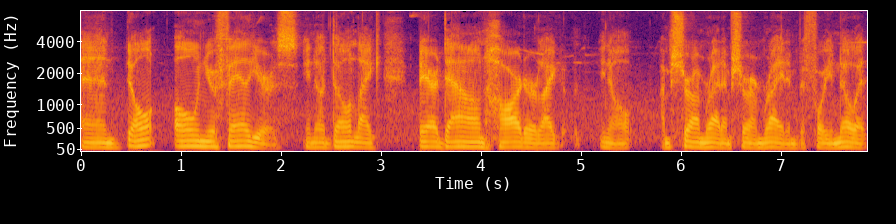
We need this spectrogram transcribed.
And don't own your failures. You know, don't like bear down harder, like, you know, I'm sure I'm right, I'm sure I'm right. And before you know it,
